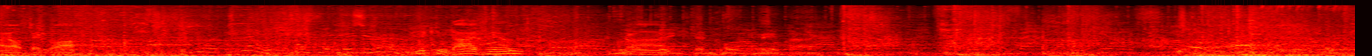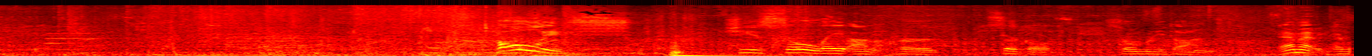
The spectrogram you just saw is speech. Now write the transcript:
I'll take off. We can dive him. Uh, Holy sh! She is so late on her circle so many times. Damn it. Every-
